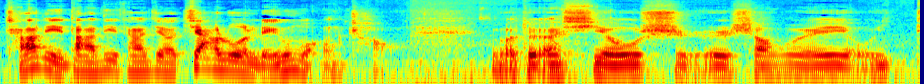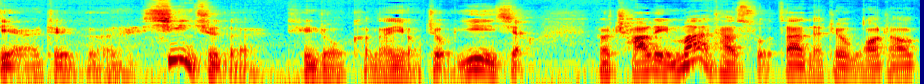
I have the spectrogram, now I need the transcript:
查理大帝他叫加洛林王朝。我对西欧史稍微有一点这个兴趣的听众，可能有有印象。说查理曼他所在的这王朝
